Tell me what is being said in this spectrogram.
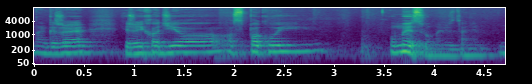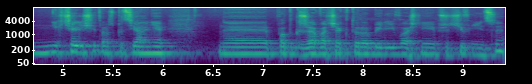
na grze, jeżeli chodzi o, o spokój umysłu, moim zdaniem. Nie chcieli się tam specjalnie e, podgrzewać, jak to robili właśnie przeciwnicy.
